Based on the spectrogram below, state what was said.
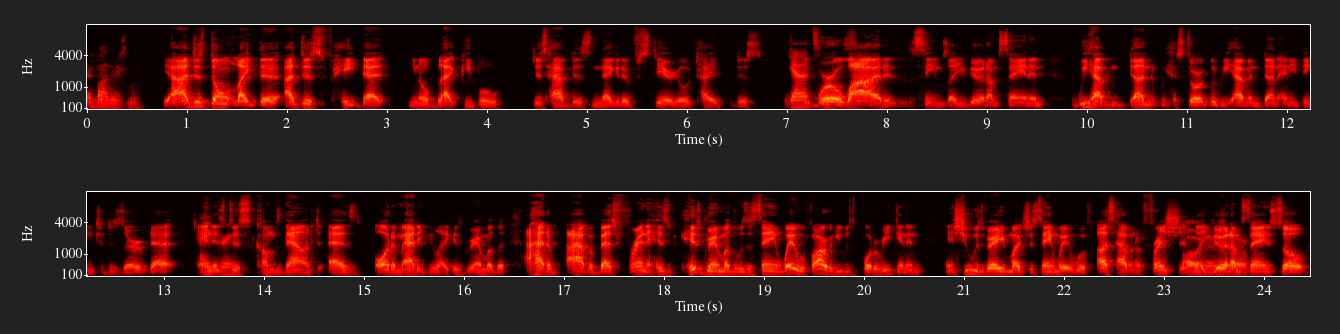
It bothers me. Yeah, I just don't like the. I just hate that you know black people just have this negative stereotype, this yeah, that's worldwide. It seems like you get what I'm saying, and we haven't done we, historically we haven't done anything to deserve that, and it just comes down to as automatically like his grandmother. I had a I have a best friend, and his his grandmother was the same way with our. He was Puerto Rican, and and she was very much the same way with us having a friendship. Oh, like you get what I'm saying? So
